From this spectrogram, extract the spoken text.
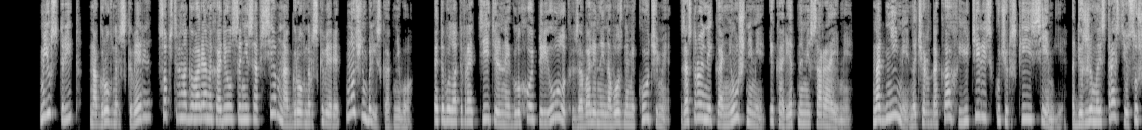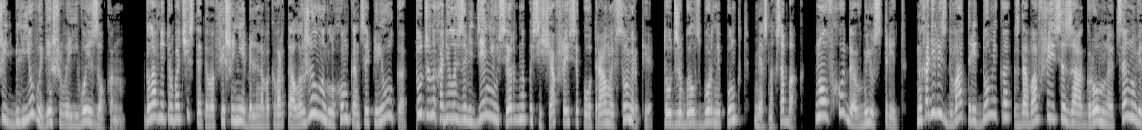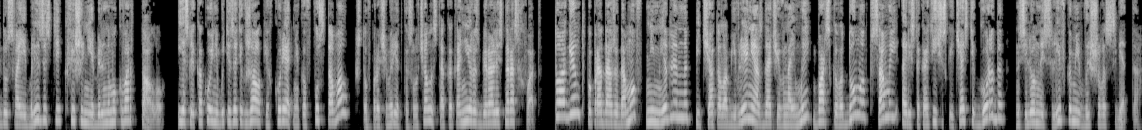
Мью-стрит на Гровнер-сквере, собственно говоря, находился не совсем на Гровнер-сквере, но очень близко от него. Это был отвратительный глухой переулок, заваленный навозными кучами, застроенный конюшнями и каретными сараями. Над ними, на чердаках, ютились кучерские семьи, одержимые страстью сушить белье, вывешивая его из окон. Главный трубочист этого фешенебельного квартала жил на глухом конце переулка. Тут же находилось заведение, усердно посещавшееся по утрам и в сумерки, Тут же был сборный пункт местных собак. Но у входа в Мью-стрит находились два-три домика, сдававшиеся за огромную цену ввиду своей близости к фешенебельному кварталу. Если какой-нибудь из этих жалких курятников пустовал, что, впрочем, редко случалось, так как они разбирались на расхват, то агент по продаже домов немедленно печатал объявление о сдаче в наймы барского дома в самой аристократической части города, населенной сливками высшего света.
